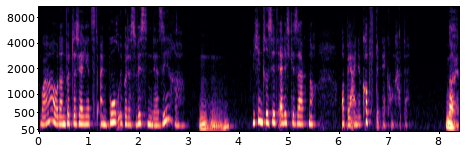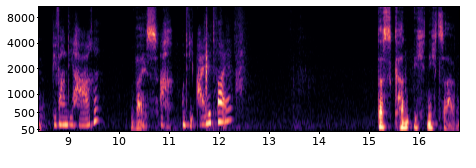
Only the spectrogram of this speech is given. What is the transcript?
wow, dann wird das ja jetzt ein Buch über das Wissen der Sira. Mhm. Mich interessiert ehrlich gesagt noch, ob er eine Kopfbedeckung hatte. Nein, Wie waren die Haare? weiß. Ach, und wie alt war er? Das kann ich nicht sagen.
